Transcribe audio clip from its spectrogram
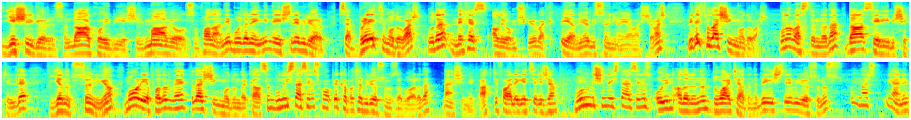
Yeşil görünsün, daha koyu bir yeşil, mavi olsun falan diye burada rengini değiştirebiliyorum. Mesela bright modu var. Bu da nefes alıyormuş gibi bak. Bir yanıyor bir sönüyor yavaş yavaş. Bir de flashing modu var. Buna bastığımda da daha seri bir şekilde yanıp sönüyor. Mor yapalım ve flashing modunda kalsın. Bunu isterseniz komple kapatabiliyorsunuz da bu arada. Ben şimdilik aktif hale getireceğim. Bunun dışında isterseniz oyun alanının duvar kağıdını değiştirebiliyorsunuz. Bunlar yani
